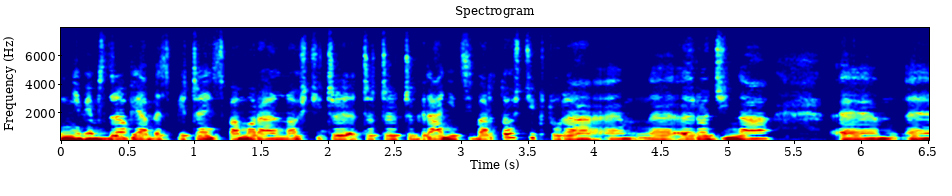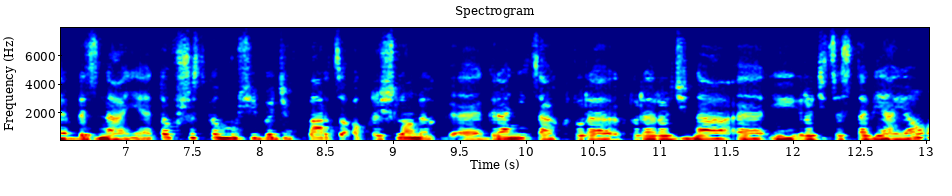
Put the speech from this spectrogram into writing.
nie wiem, zdrowia, bezpieczeństwa, moralności czy, czy, czy, czy granic i wartości, które rodzina wyznaje. To wszystko musi być w bardzo określonych e, granicach, które, które rodzina e, i rodzice stawiają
